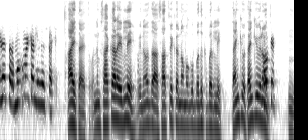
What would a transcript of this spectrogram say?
ಇದೆ ಸರ್ ಮೂಮೆಂಟ್ ಅಲ್ಲಿ ಇದೆ ಸರ್ ಆಯ್ತಾಯ್ತು ನಿಮ್ಮ ಸಹಕಾರ ಇರಲಿ ವಿನೋದ ಸಾತ್ವಿಕ ಅನ್ನೋ ಮಗು ಬದುಕು ಬರಲಿ. Thank you thank you Vinod. ಹ್ಮ್. ಹ್ಞೂ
